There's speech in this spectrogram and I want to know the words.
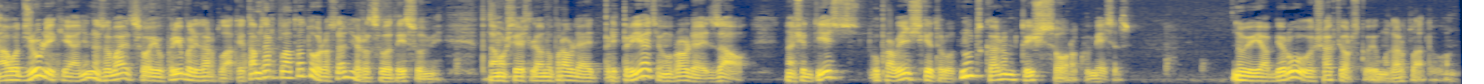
А вот жулики, они называют свою прибыль зарплатой. Там зарплата тоже содержится в этой сумме. Потому что если он управляет предприятием, управляет ЗАО, значит, есть управленческий труд, ну, скажем, 1040 в месяц. Ну, я беру шахтерскую ему зарплату. Он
